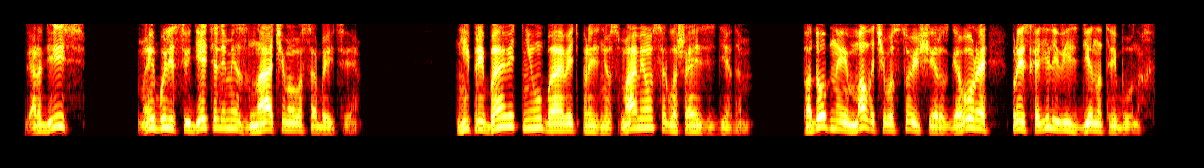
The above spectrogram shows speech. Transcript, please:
«Гордись, мы были свидетелями значимого события. «Не прибавить, не убавить», — произнес Мамио, соглашаясь с дедом. Подобные мало чего стоящие разговоры происходили везде на трибунах.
